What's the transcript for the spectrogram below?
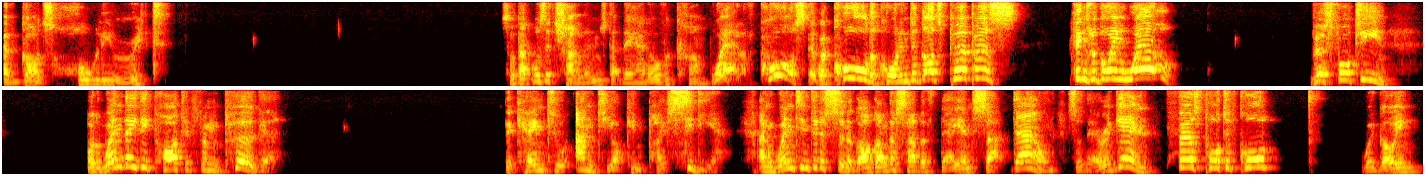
of God's holy writ. So that was a challenge that they had overcome. Well, of course, they were called according to God's purpose. Things were going well. Verse 14 But when they departed from Perga, they came to Antioch in Pisidia and went into the synagogue on the Sabbath day and sat down. So there again, first port of call, we're going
